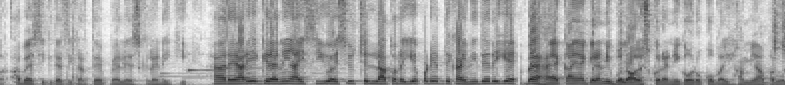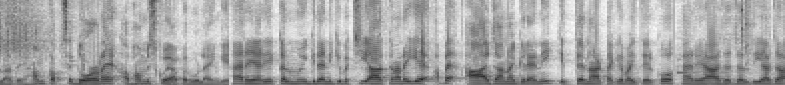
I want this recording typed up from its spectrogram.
और अब ऐसी की तैसी करते हैं पहले इस ग्रैनी की। अरे यार, ये ग्रैनी आईसीयू आईसीयू चिल्ला तो रही है, पर ये दिखाई नहीं दे रही है। अबे है कहाँ ग्रैनी बुलाओ इसको रैनी को, रोको भाई, हम यहाँ पर बुलाते हैं। हम कब से दौड़ रहे हैं, अब हम इसको यहाँ पर बुलाएँगे। अरे यार, ये कल मुई ग्रैनी की बच्ची आ कहाँ रही है? अब, आ जाना ग्रैनी कितने नाटक है भाई तेरे को। अरे आजा जल्दी आजा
